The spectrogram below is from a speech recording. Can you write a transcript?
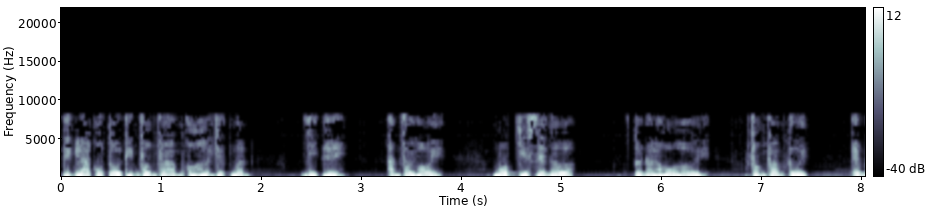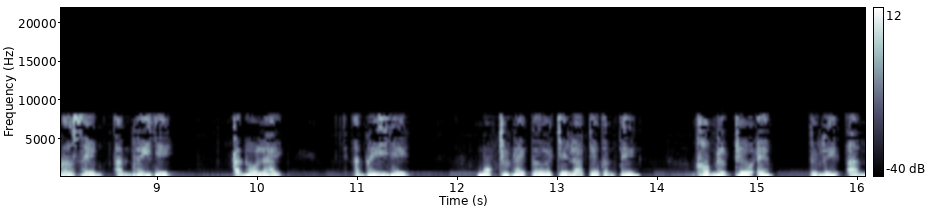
Tiếng la của tôi khiến Vân Phạm có hơi giật mình. Vì thế, anh vội hỏi, một chiếc xe ngựa. Tôi nói hồ hởi, Vân Phạm cười, em nói xem anh thấy gì? Anh hỏi lại, anh thấy gì? Một chú này tờ chỉ là vào cánh tiên, không được treo em từ liếc anh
